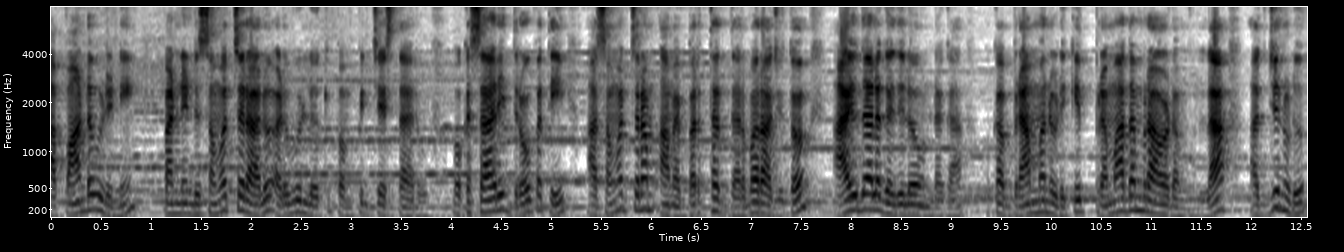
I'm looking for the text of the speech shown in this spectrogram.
ఆ పాండవుడిని పన్నెండు సంవత్సరాలు అడవుల్లోకి పంపించేస్తారు. ఒకసారి ద్రౌపది ఆ సంవత్సరం ఆమె భర్త ధర్మరాజుతో ఆయుధాల గదిలో ఉండగా ఒక బ్రాహ్మణుడికి ప్రమాదం రావడం వల్ల అర్జునుడు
